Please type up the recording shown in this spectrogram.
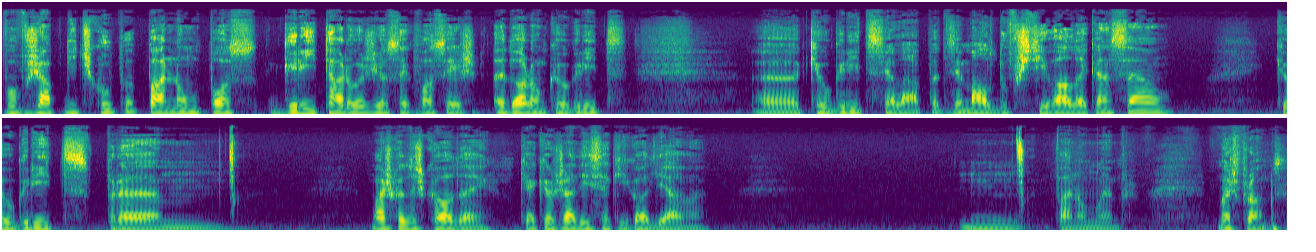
Vou-vos já pedir desculpa, pá, não me posso gritar hoje. Eu sei que vocês adoram que eu grite, uh, que eu grite, sei lá, para dizer mal do Festival da Canção, que eu grite para. Hum, mais coisas que eu odeio. O que é que eu já disse aqui que odiava? Hum, pá, não me lembro. Mas pronto,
